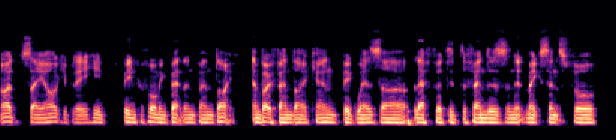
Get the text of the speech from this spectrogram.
I'd say, arguably, he'd been performing better than Van Dijk And both Van Dijk and Big Wes are left-footed defenders, and it makes sense for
